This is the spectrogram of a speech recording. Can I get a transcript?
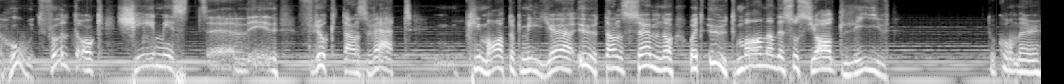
hotfullt och kemiskt eh, fruktansvärt klimat och miljö utan sömn och ett utmanande socialt liv, då kommer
